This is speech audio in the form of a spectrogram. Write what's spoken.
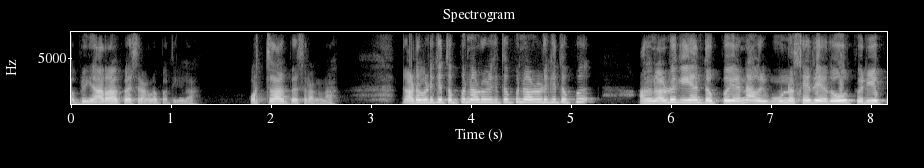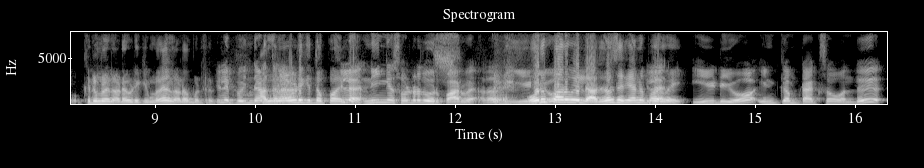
அப்படின்னு யாராவது பேசுகிறாங்களா பார்த்தீங்களா? ஒருத்தராவது பேசுகிறாங்களா நடவடிக்கை தப்பு நடவடிக்கை தப்பு நடவடிக்கை தப்பு. அந்த நடவடிக்கை ஏன் தப்பு? ஏன்னா அவர் முன்ன செய்த ஏதோ பெரிய கிரிமினல் நடவடிக்கை மேலே நடந்துட்டு இல்ல இப்ப இந்த அந்த நடவடிக்கை தப்பா இல்ல. நீங்க சொல்றது ஒரு பார்வை. அதாவது ஒரு EDO பார்வை இல்லை. அதுதான் சரியான. பார்வை. இடியோ இன்கம் டாக்ஸோ வந்து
